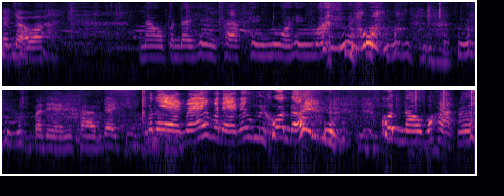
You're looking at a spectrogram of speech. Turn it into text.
ก็จะว่าเนาปันไดแห้งคักแห้งนัวแห้งมันประเด็กนี่ค่ะได้กินมาแดกได้มาแดกได้มีคนได้คนเนาบ่คักเลย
